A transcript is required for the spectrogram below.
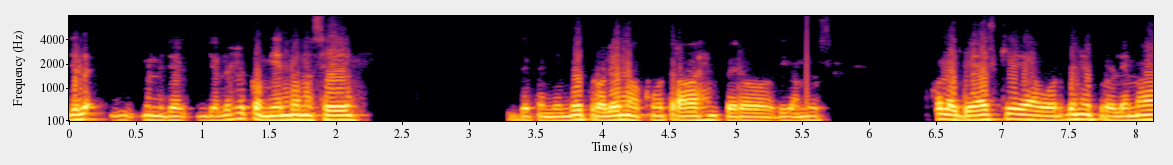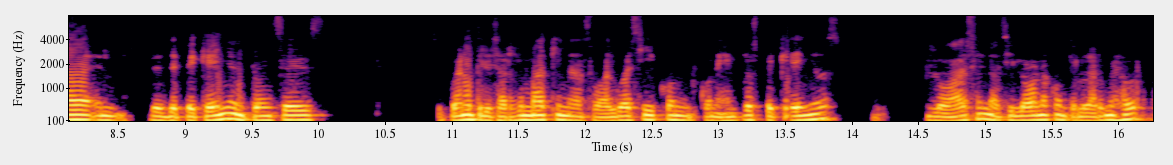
yo, bueno, yo, les recomiendo, no sé, dependiendo del problema o cómo trabajen, pero digamos, con la idea es que aborden el problema desde pequeño, entonces si pueden utilizar sus máquinas o algo así con, con, ejemplos pequeños, lo hacen, así lo van a controlar mejor.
